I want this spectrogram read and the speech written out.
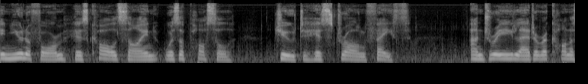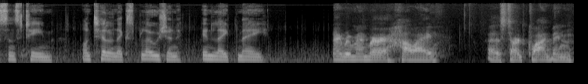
In uniform, his call sign was Apostle due to his strong faith. Andrii led a reconnaissance team until an explosion in late May. I remember how I uh, started climbing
